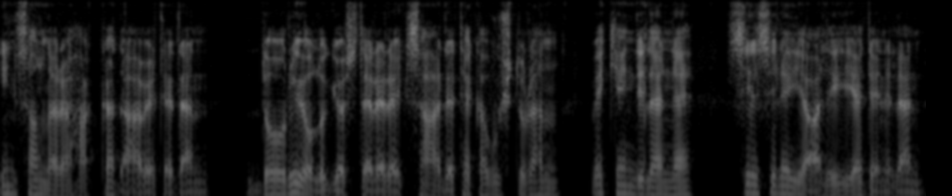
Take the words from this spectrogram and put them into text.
insanları hakka davet eden, doğru yolu göstererek saadete kavuşturan ve kendilerine silsile-i aliye denilen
